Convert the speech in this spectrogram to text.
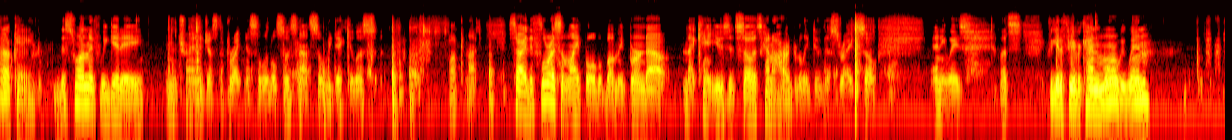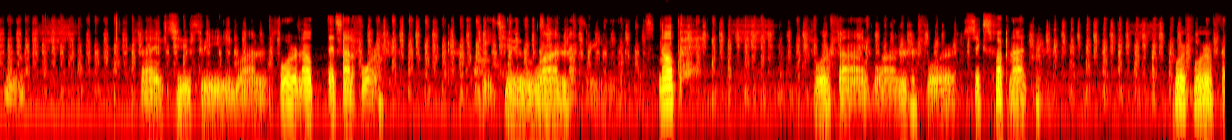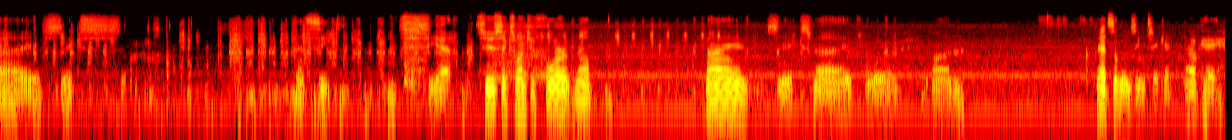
Okay, this one, if we get a I'm going to try and adjust the brightness a little so it's not so ridiculous. Fuck not. Sorry, the fluorescent light bulb above me burned out and I can't use it, so it's kind of hard to really do this right. So, anyways, let's. If we get a three of a kind and more, we win. Five, two, three, one, four. Nope, that's not a four. Three, two, one, three. Nope four, five, one, four, six, fuck not. Four, four, five, six. Let's see. Yeah, two, six, one, two, four. Nope. Five, six, five, four, one. That's a losing ticket. Okay.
